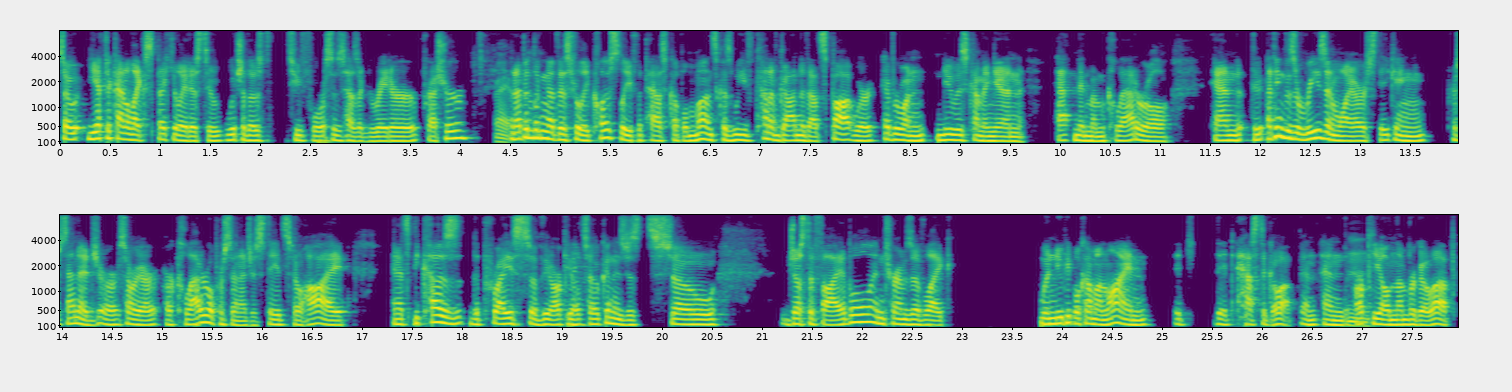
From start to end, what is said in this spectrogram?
So you have to kind of like speculate as to which of those two forces has a greater pressure. Right. And I've been looking at this really closely for the past couple months because we've kind of gotten to that spot where everyone new is coming in at minimum collateral. And th- I think there's a reason why our staking percentage, or sorry, our, our collateral percentage has stayed so high. And it's because the price of the RPL token is just so justifiable in terms of like when new people come online, it it has to go up, and and mm. RPL number go up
